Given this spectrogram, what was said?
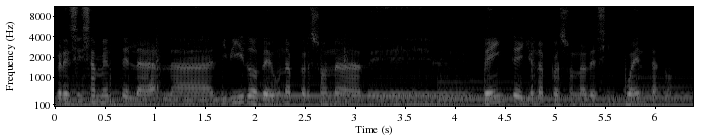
precisamente la, la libido de una persona de 20 y una persona de 50, ¿no?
